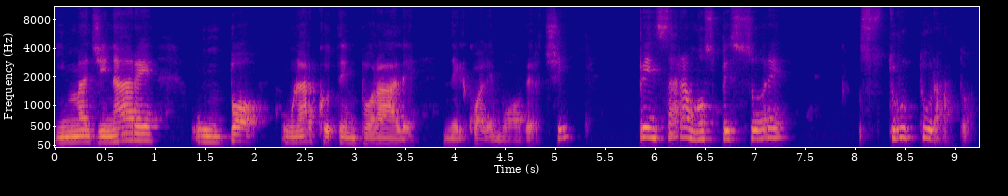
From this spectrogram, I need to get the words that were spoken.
immaginare un po' un arco temporale nel quale muoverci, pensare a uno spessore strutturato.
